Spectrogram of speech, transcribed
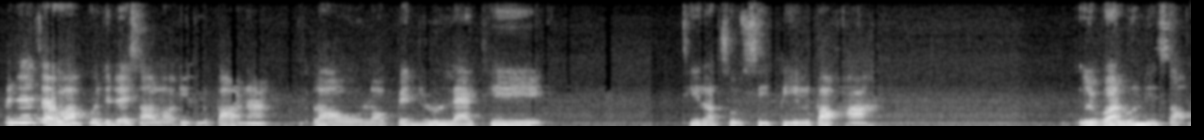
ไม่แน่ใจว่าครูจะได้สอนเราอีกหรือเปล่านะ เราเราเป็นรุ่นแรกที่ที่หลักสูตรสี่ปีหรือเปล่าคะ หรือว่ารุ่นที่สอง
